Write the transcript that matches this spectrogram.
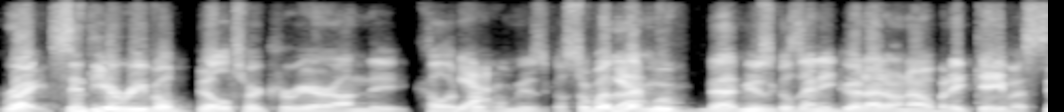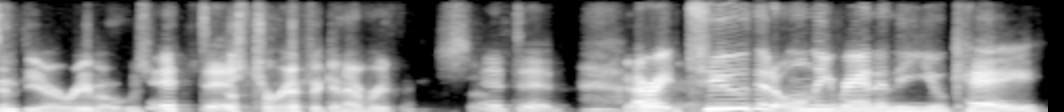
Right. Cynthia Erivo built her career on the Color Yeah. Purple musical. So whether Yeah. that move that musical's any good, I don't know, but it gave us Cynthia Erivo, who's just terrific in everything. So It did. All right, two that only ran in the UK.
